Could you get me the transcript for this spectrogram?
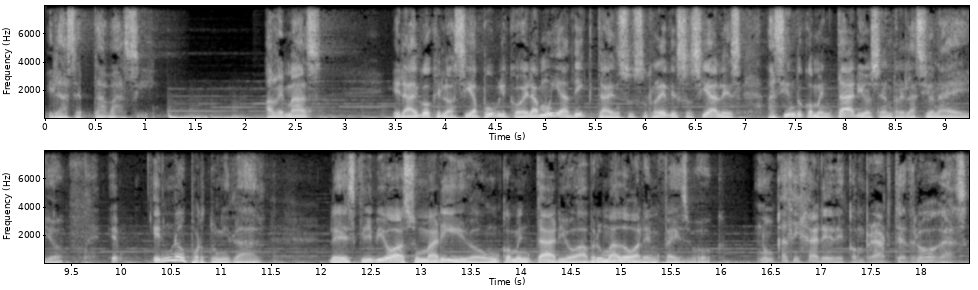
y la aceptaba así. Además, era algo que lo hacía público, era muy adicta en sus redes sociales, haciendo comentarios en relación a ello. Eh, en una oportunidad, le escribió a su marido un comentario abrumador en Facebook. Nunca dejaré de comprarte drogas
